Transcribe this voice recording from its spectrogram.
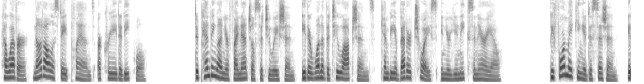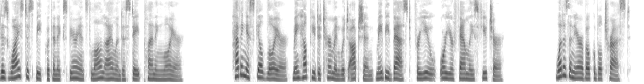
However, not all estate plans are created equal. Depending on your financial situation, either one of the two options can be a better choice in your unique scenario. Before making a decision, it is wise to speak with an experienced Long Island estate planning lawyer. Having a skilled lawyer may help you determine which option may be best for you or your family's future. What is an irrevocable trust?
